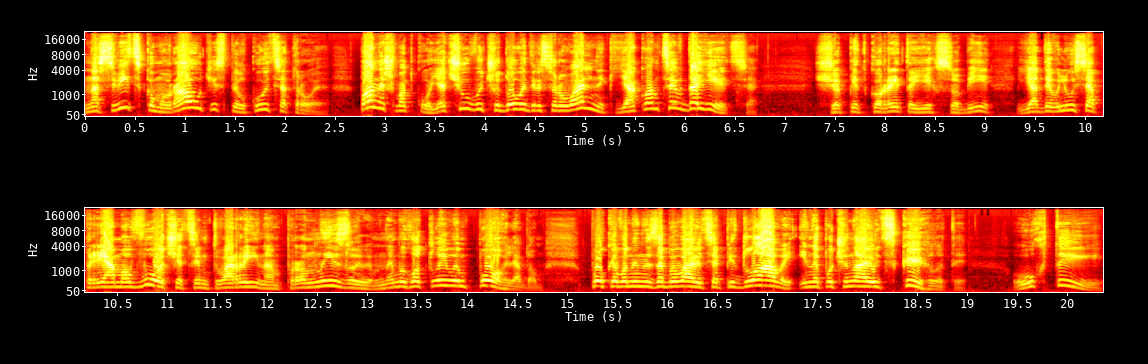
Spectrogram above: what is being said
На світському рауті спілкуються троє. Пане Шматко, я чув, ви чудовий дресирувальник, як вам це вдається? Щоб підкорити їх собі, я дивлюся прямо в очі цим тваринам пронизливим, немиготливим поглядом, поки вони не забиваються під лави і не починають скиглити. Ух ти!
